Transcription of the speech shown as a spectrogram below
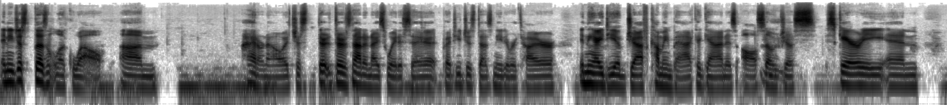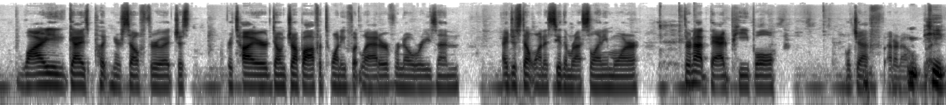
and he just doesn't look well. Um, I don't know. It's just there, there's not a nice way to say it, but he just does need to retire. And the idea of Jeff coming back again is also Mm. just scary. And why are you guys putting yourself through it? Just retire. Don't jump off a 20 foot ladder for no reason. I just don't want to see them wrestle anymore. They're not bad people. Well, Jeff, I don't know. Mm, but- He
